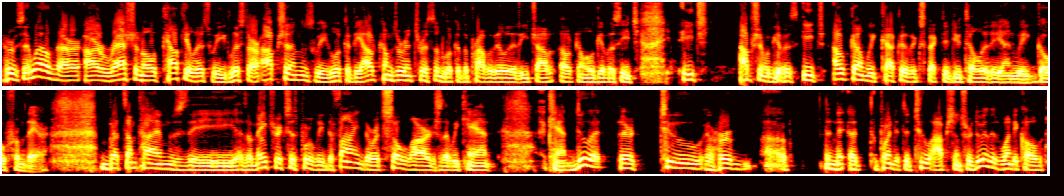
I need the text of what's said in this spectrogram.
Herb said, well, our, our rational calculus, we list our options, we look at the outcomes we're interested in, look at the probability that each out- outcome will give us each each option will give us each outcome. We calculate the expected utility and we go from there. But sometimes the, the matrix is poorly defined or it's so large that we can't, can't do it. There are two, Herb uh, uh, pointed to two options for doing this. One he called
